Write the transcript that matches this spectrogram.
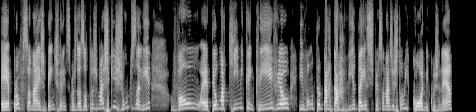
é, profissionais bem diferentes umas das outras, mas que juntos ali vão é, ter uma química incrível e vão tentar dar vida a esses personagens tão icônicos, né?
